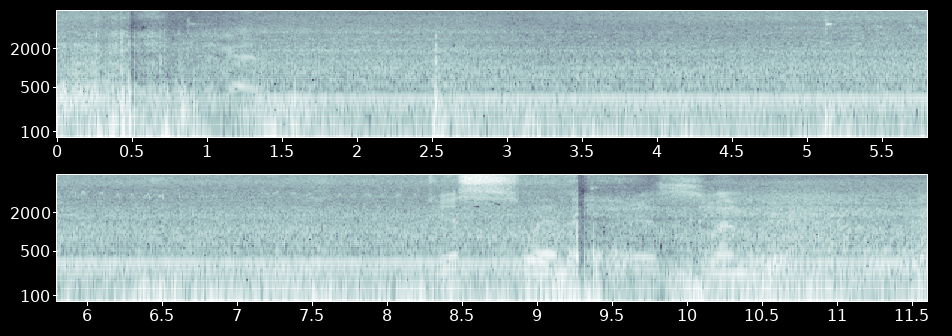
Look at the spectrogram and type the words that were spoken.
Look at it. Just swimming, just swimming.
